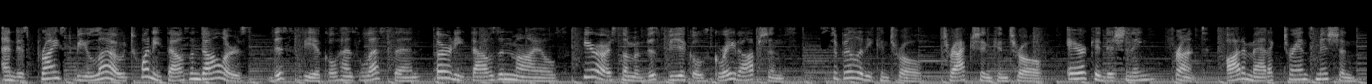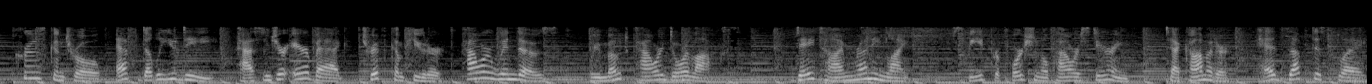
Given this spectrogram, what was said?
and is priced below $20,000. This vehicle has less than 30,000 miles. Here are some of this vehicle's great options. Stability control, traction control, air conditioning, front, automatic transmission, cruise control, FWD, passenger airbag, trip computer, power windows, remote power door locks, daytime running lights, speed proportional power steering, tachometer, heads-up display,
